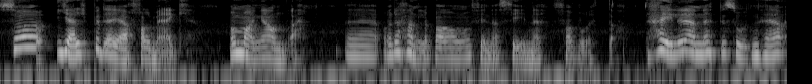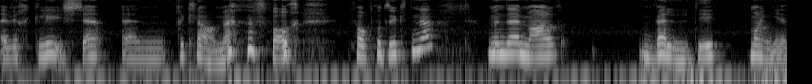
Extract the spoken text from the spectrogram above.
Så hjelper det iallfall meg, og mange andre. Eh, og det handler bare om å finne sine favoritter. Hele denne episoden her er virkelig ikke en reklame for, for produktene, men det er mer veldig mange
